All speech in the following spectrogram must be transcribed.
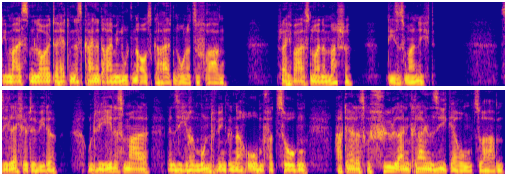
Die meisten Leute hätten es keine drei Minuten ausgehalten, ohne zu fragen. Vielleicht war es nur eine Masche, dieses Mal nicht. Sie lächelte wieder, und wie jedes Mal, wenn sie ihre Mundwinkel nach oben verzogen, hatte er das Gefühl, einen kleinen Sieg errungen zu haben.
